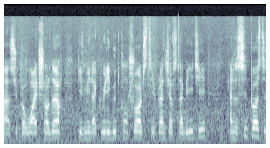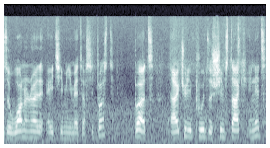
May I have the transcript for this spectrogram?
a super wide shoulder. Give me like really good control, still plenty of stability. And the seat post is a 180 millimeter seat post, but I actually put the shim stack in it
